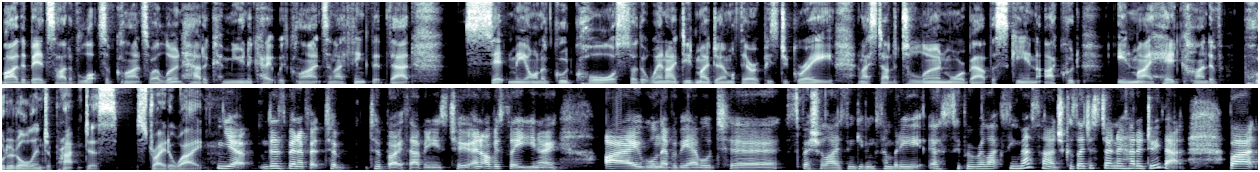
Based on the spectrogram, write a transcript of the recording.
by the bedside of lots of clients, so I learned how to communicate with clients. And I think that that set me on a good course so that when I did my dermal therapies degree and I started to learn more about the skin, I could, in my head, kind of put it all into practice straight away. Yeah, there's benefit to to both avenues too. And obviously, you know, I will never be able to specialize in giving somebody a super relaxing massage because I just don't know how to do that. But,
